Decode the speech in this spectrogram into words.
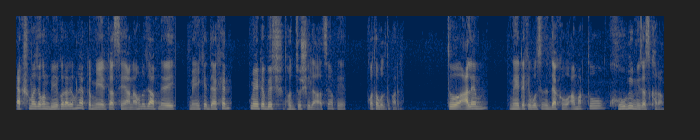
এক সময় যখন বিয়ে করার হলো, একটা মেয়ের কাছে আনা হলো যে, আপনি এই মেয়েকে দেখেন, মেয়েটা বেশ ধৈর্যশীলা আছে, আপনি কথা বলতে পারেন। তো আলেম মেয়েটাকে বলছেন যে, দেখো, আমার তো খুবই মেজাজ খারাপ।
